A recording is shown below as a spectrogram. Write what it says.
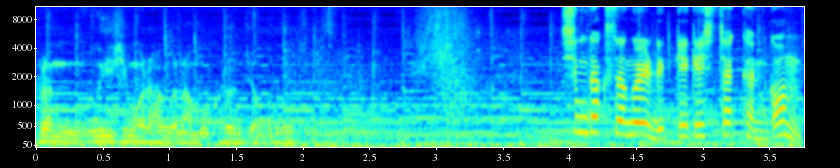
그런 의심을 하거나 뭐 그런 적은 없었어. 심각성을 느끼기 시작한 건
